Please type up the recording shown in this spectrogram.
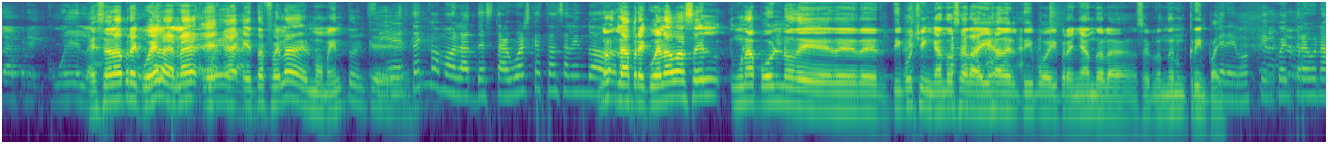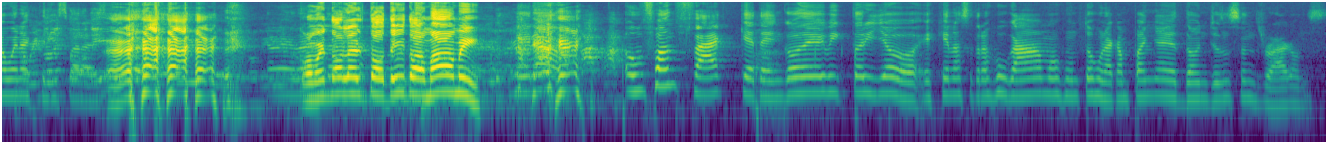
La precuela. Esa es la precuela, La. Eh, eh, esta fue la- el momento en Sí, que... esta es como las de Star Wars que están saliendo ahora. No, la precuela va a ser una porno de, de- del tipo chingándose a la hija del tipo y preñándola, haciendo en un cream pie. Esperemos que encuentren una buena actriz para eso. Comiéndole el totito a mami. Mira, un fun fact que tengo de Víctor y yo es que nosotros jugábamos juntos una campaña de Dungeons and Dragons.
